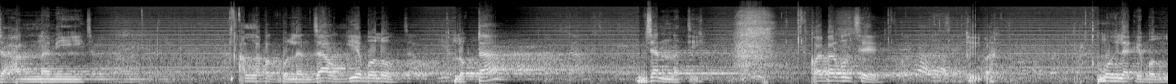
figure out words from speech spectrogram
জাহান্নামি? আল্লাহ পাক বললেন, যাও, গিয়ে বলো, লোকটা জান্নাতি। কয়বার বলছে? দুইবার। মহিলাকে বলল,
